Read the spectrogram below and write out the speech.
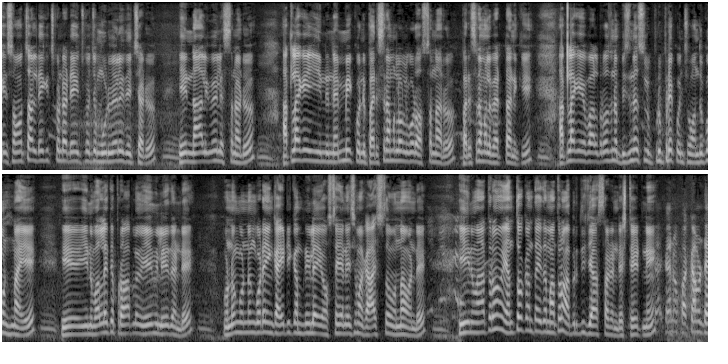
ఐదు సంవత్సరాలు డేగించుకుంటా డేగించుకొచ్చి మూడు వేలు తెచ్చాడు. ఈయన నాలుగు వేలు ఇస్తున్నాడు. అట్లాగే ఈయన నమ్మి కొన్ని పరిశ్రమల కూడా వస్తున్నారు. పరిశ్రమలు పెట్టడానికి. అట్లాగే వాళ్ళ రోజున బిజినెస్లు ఇప్పుడిప్పుడే కొంచెం అందుకుంటున్నాయి. ఈయన వల్ల అయితే ప్రాబ్లం ఏమీ లేదండి. ఉండం కూడా ఇంకా ఐటీ కంపెనీలు అవి వస్తాయి అనేసి మాకు ఆశతో ఉన్నామండి. ఈయన మాత్రం ఎంతో కొంత అయితే మాత్రం అభివృద్ధి చేస్తాడండి స్టేట్ని. పక్క ఉంటే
